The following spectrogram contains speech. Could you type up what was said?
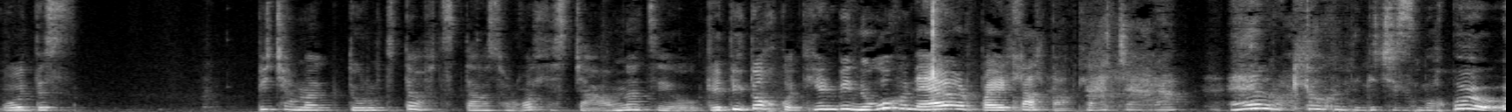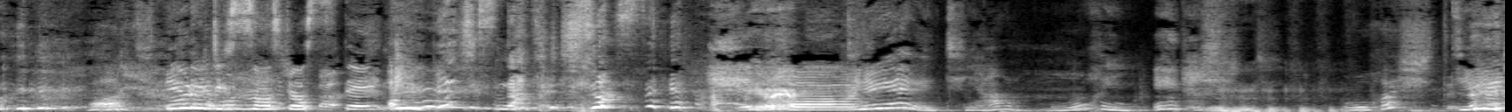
өөдөөс би чамайг дөрөвдтэй хувцастайгаа сургуулиас чи авнаа зөө гэдэг дөөхгүй. Тэгэхээр би нөгөө хүн амар баярлал тоглоо. Ачаараа амар олон хүнд ингэж хэлсэн байхгүй юу? Өөрөө ч гэсэн сонсч бастай. Би ч гэсэн наадах гэсэн. Тэгээ чи ямар муухай юм. Уухаа шүү дээ.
